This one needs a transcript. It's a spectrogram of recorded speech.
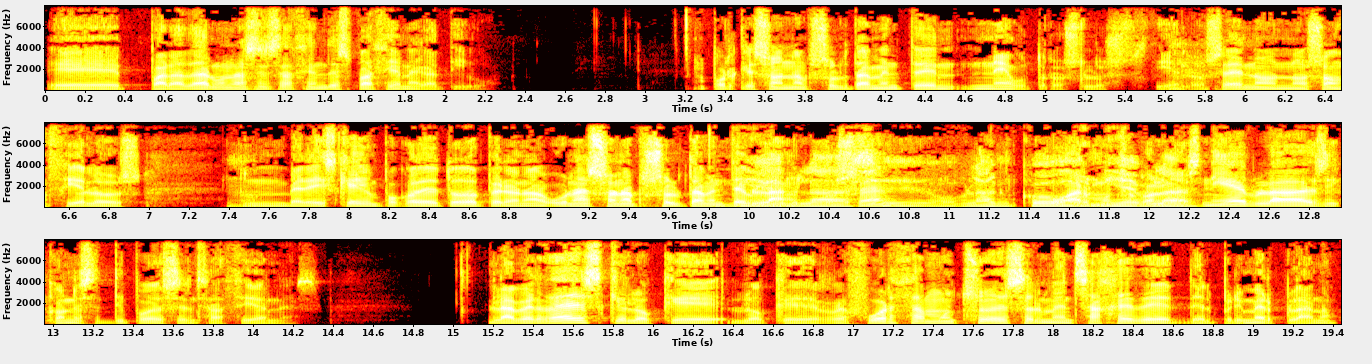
eh, para dar una sensación de espacio negativo. Porque son absolutamente neutros los cielos, ¿eh? no, no son cielos... Mm, veréis que hay un poco de todo, pero en algunas son absolutamente blancos. ¿eh? o blanco, o, mucho con las nieblas y con ese tipo de sensaciones. La verdad es que lo que, lo que refuerza mucho es el mensaje del primer plano,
